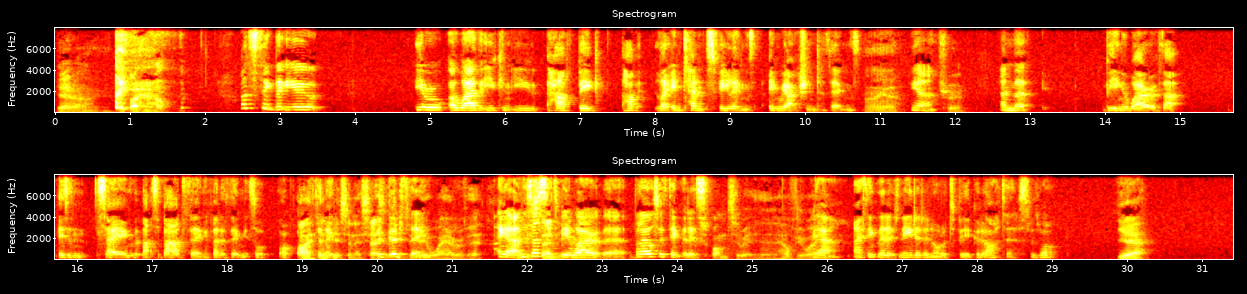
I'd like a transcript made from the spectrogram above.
yeah, like how? I just think that you you're aware that you can you have big have like intense feelings in reaction to things. Oh yeah, Yeah. true. and that being aware of that isn't saying that that's a bad thing. If anything, it's o- o- I often think a, it's a necessity good to thing. be aware of it, yeah, a necessity to be aware of it. But I also think that it's respond to it in a healthy way. yeah, I think that it's needed in order to be a good artist as well. Yeah.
